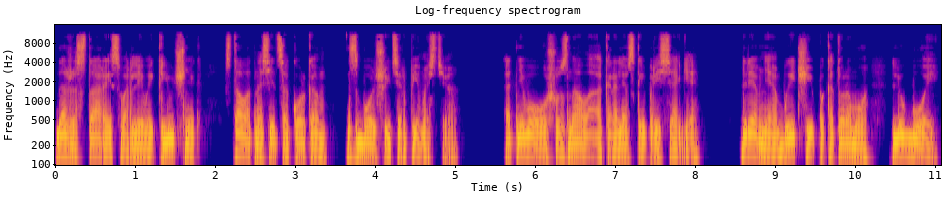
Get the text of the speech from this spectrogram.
даже старый сварливый ключник стал относиться к оркам с большей терпимостью. От него Ош узнала о королевской присяге, древней обычаи, по которому любой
